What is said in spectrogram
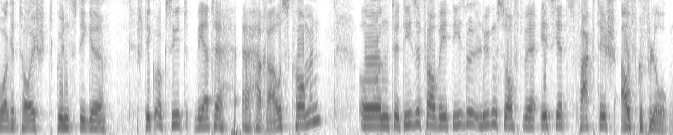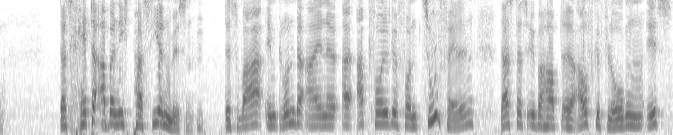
vorgetäuscht günstige Stickoxidwerte äh, herauskommen. Und diese VW-Diesel-Lügensoftware ist jetzt faktisch aufgeflogen. Das hätte aber nicht passieren müssen. Das war im Grunde eine äh, Abfolge von Zufällen, dass das überhaupt äh, aufgeflogen ist.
